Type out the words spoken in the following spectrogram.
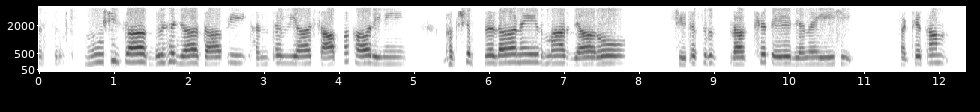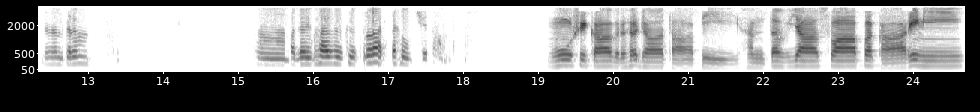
अस्तु। मूषिका गृहजातापि हन्तव्या शापकारिणी भक्ष्यप्रदानैर्मार्जारो शितकृत् प्रार्थ्यते जनैः। पठ्यताम् अनन्तरं पदविभागः कृत्वा अर्थः उच्यताम्। मूषिका गृहजातापि हन्तव्या स्वापकारिणी,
